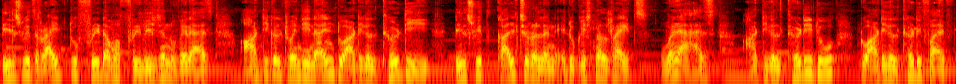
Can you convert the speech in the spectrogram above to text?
deals with right to freedom of religion whereas Article 29 to Article 30 deals with cultural and educational rights whereas Article 32 to Article 35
